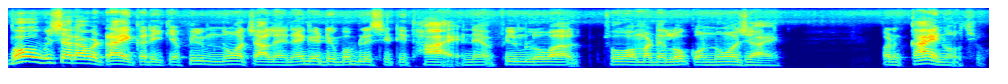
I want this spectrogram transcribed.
બહુ બિચારાઓએ ટ્રાય કરી કે ફિલ્મ ન ચાલે નેગેટિવ પબ્લિસિટી થાય ને ફિલ્મ લોવા જોવા માટે લોકો ન જાય. પણ કાંઈ ન થયું.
